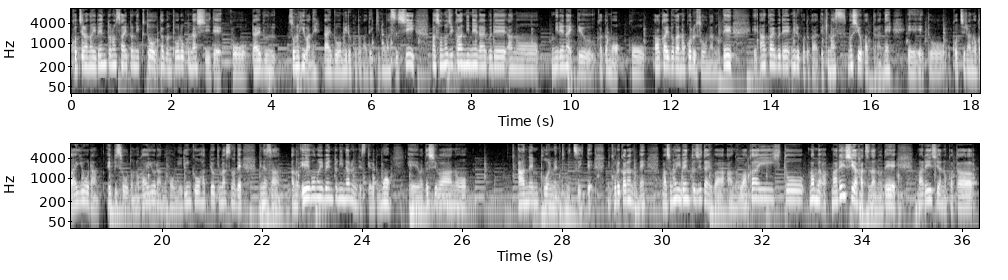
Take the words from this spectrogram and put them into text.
こちらのイベントのサイトに行くと多分登録なしでこうライブその日はねライブを見ることができますし、まあ、その時間にねライブであの見れないっていう方もこうアーカイブが残るそうなのでえアーカイブで見ることができます。もしよかったらね、えーと、こちらの概要欄エピソードの概要欄の方にリンクを貼っておきますので皆さんあの英語のイベントになるんですけれども、えー、私はあのアンエンプロイメントについて。これからのね、まあ、そのイベント自体はあの若い人、まあ、マレーシア発なのでマレーシアの方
